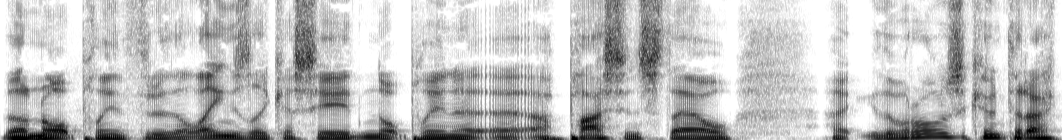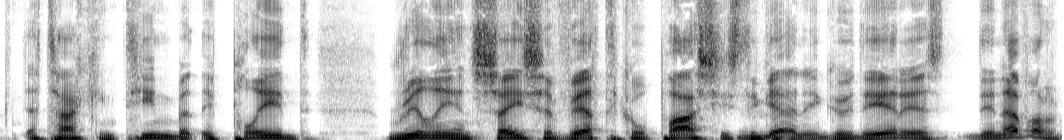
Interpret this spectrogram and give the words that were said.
they're not playing through the lines, like I said, not playing a, a, passing style. Uh, they were always a counter attacking team, but they played really incisive vertical passes to get into good areas. They never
